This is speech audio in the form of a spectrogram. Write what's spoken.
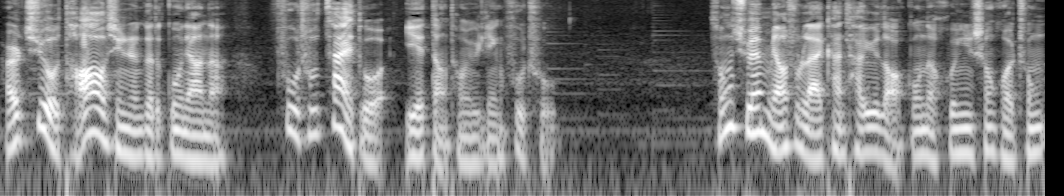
而具有讨好型人格的姑娘呢，付出再多也等同于零付出。从学员描述来看，她与老公的婚姻生活中，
